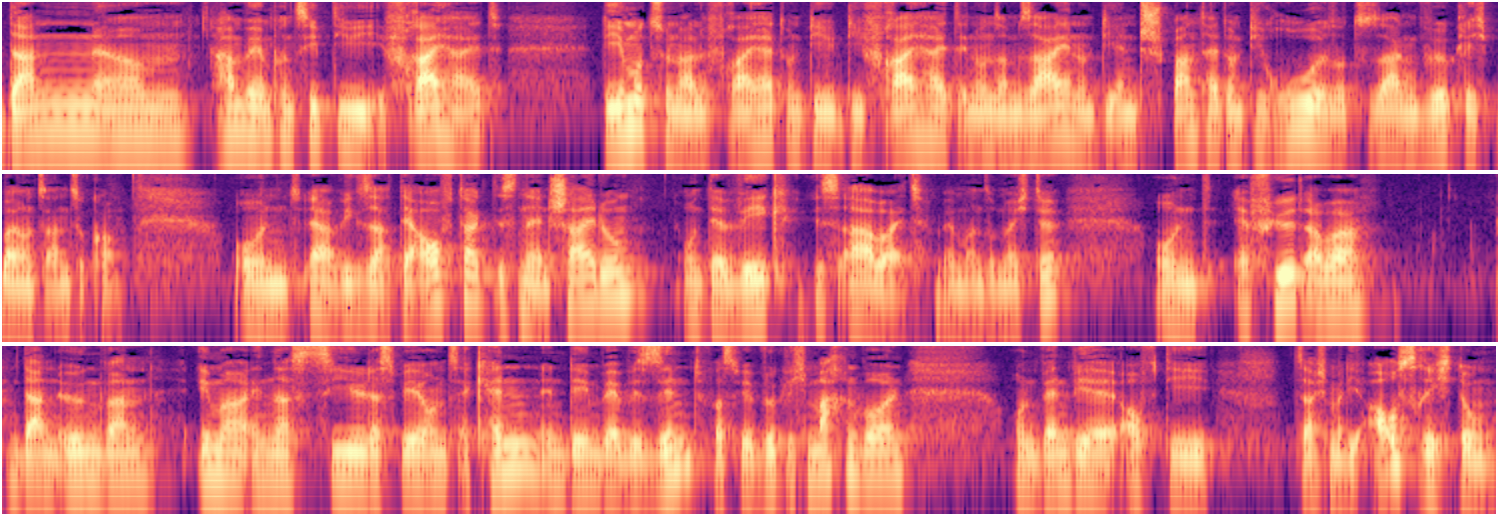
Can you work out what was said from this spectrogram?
dann ähm, haben wir im Prinzip die Freiheit, die emotionale Freiheit und die, die Freiheit in unserem Sein und die Entspanntheit und die Ruhe sozusagen wirklich bei uns anzukommen. Und ja, wie gesagt, der Auftakt ist eine Entscheidung und der Weg ist Arbeit, wenn man so möchte. Und er führt aber dann irgendwann immer in das Ziel, dass wir uns erkennen, in dem wer wir sind, was wir wirklich machen wollen. Und wenn wir auf die, sag ich mal, die Ausrichtung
